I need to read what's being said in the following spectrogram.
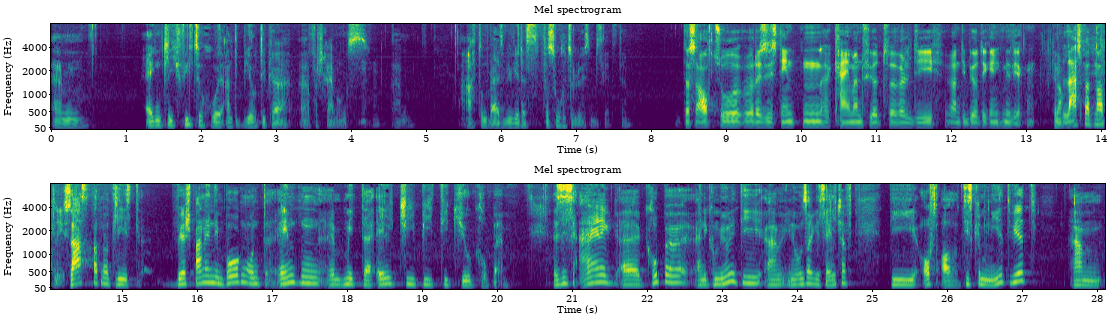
ähm, eigentlich viel zu hohe Antibiotika-Verschreibungsart äh, und Weise, wie wir das versuchen zu lösen bis jetzt. Ja das auch zu resistenten Keimen führt, weil die Antibiotika nicht mehr wirken. Genau. Last but not least. Last but not least. Wir spannen den Bogen und enden äh, mit der LGBTQ-Gruppe. Das ist eine äh, Gruppe, eine Community äh, in unserer Gesellschaft, die oft diskriminiert wird, ähm,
